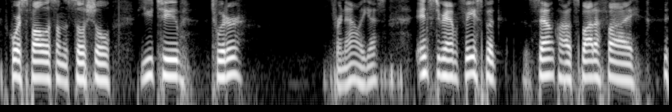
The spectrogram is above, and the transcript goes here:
Of course, follow us on the social YouTube, Twitter, for now, I guess, Instagram, Facebook, SoundCloud, Spotify.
